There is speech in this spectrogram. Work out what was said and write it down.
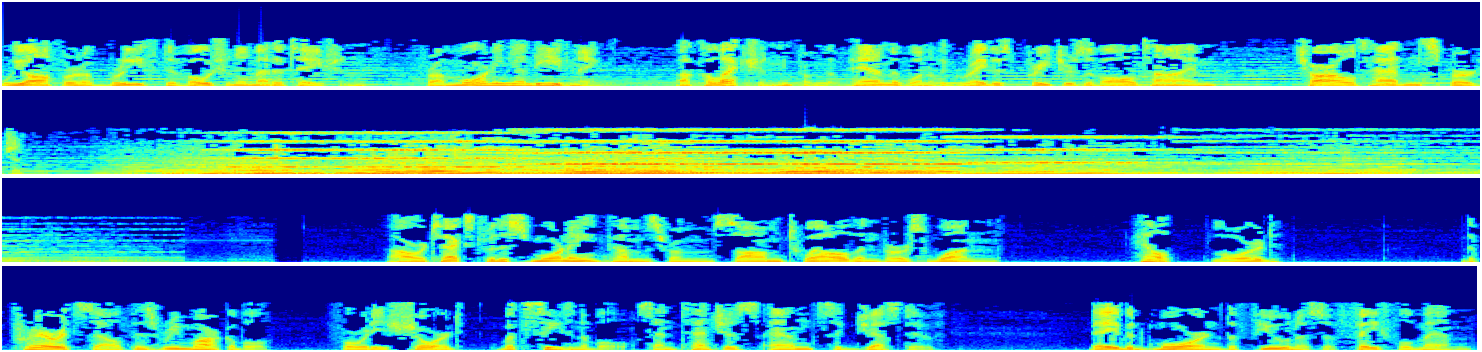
we offer a brief devotional meditation from morning and evening, a collection from the pen of one of the greatest preachers of all time, Charles Haddon Spurgeon. Our text for this morning comes from Psalm 12 and verse 1. Help, Lord. The prayer itself is remarkable for it is short, but seasonable, sententious, and suggestive. David mourned the fewness of faithful men,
